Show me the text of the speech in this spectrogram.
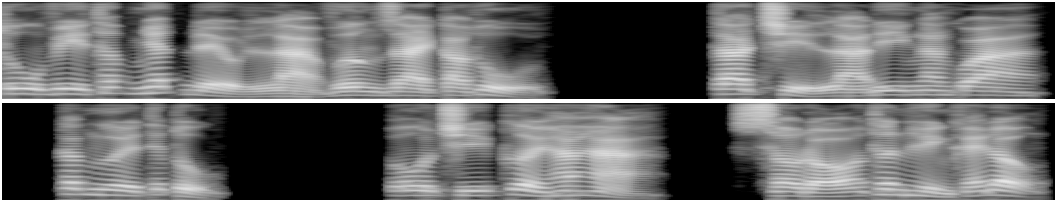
tu vi thấp nhất đều là vương giai cao thủ. Ta chỉ là đi ngang qua, các ngươi tiếp tục. Ô Chí cười ha hả, sau đó thân hình khẽ động,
